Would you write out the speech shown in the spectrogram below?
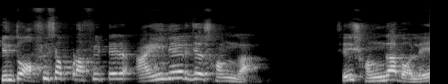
কিন্তু অফিস অফ প্রফিটের আইনের যে সংজ্ঞা, সেই সংজ্ঞা বলে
